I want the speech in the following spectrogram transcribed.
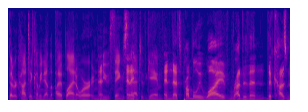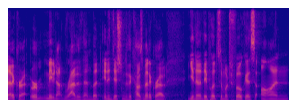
better content coming down the pipeline or new things to and I- add to the game. And that's probably why, rather than the cosmetic route, or maybe not rather than, but in addition to the cosmetic route, you know, they put so much focus on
